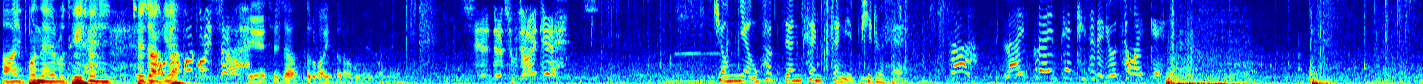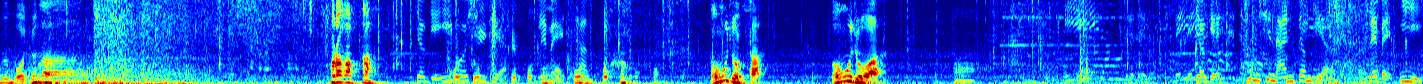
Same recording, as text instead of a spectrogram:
아 이번에 로테이션이 제작이야? 받고 있어. 예 제작 들어가 있더라고요 이번에 shield 충전할게. 경량 확장 탄창이 필요해. 자, 라이프라인 패키지를 요청할게. 이거 뭐 주나 돌아갑다 여기 Evo 보통 shield야. 보통 레벨 먹고 3. 보통 먹고 너무 좋다 너무 좋아 어. 여기 총신 안정기야. 레벨 2.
